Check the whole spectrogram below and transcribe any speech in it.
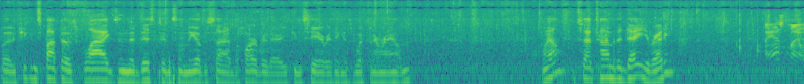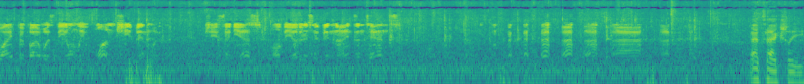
But if you can spot those flags in the distance on the other side of the harbor there, you can see everything is whipping around. Well, it's that time of the day. You ready? I asked my wife if I was the only one she'd been with. She said yes, all the others had been nines and tens. That's actually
